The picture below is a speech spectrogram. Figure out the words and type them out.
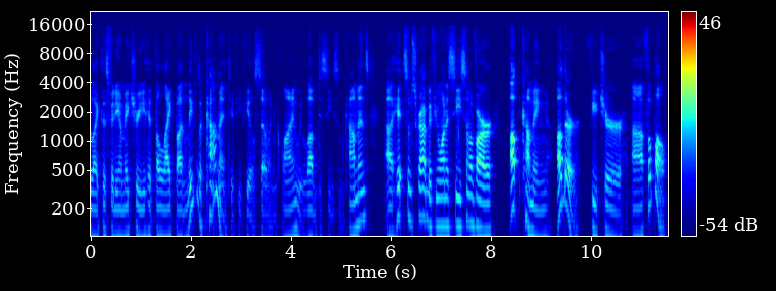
You like this video, make sure you hit the like button. Leave us a comment if you feel so inclined. We love to see some comments. Uh, hit subscribe if you want to see some of our upcoming other future uh, football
